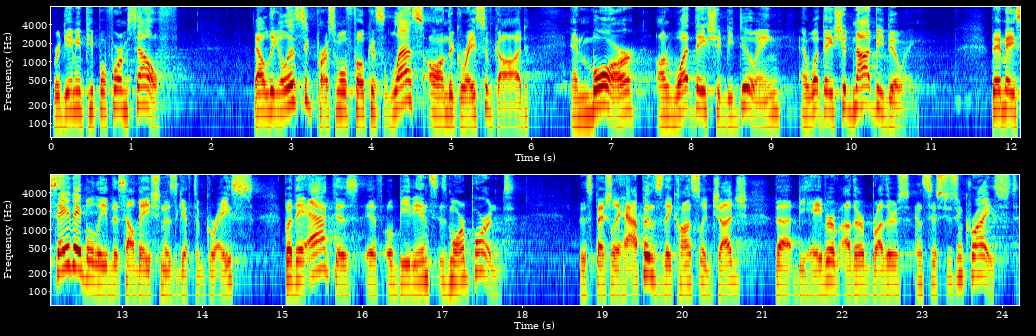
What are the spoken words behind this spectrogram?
redeeming people for himself. Now, a legalistic person will focus less on the grace of God and more on what they should be doing and what they should not be doing. They may say they believe that salvation is a gift of grace, but they act as if obedience is more important. This especially happens, they constantly judge the behavior of other brothers and sisters in Christ.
